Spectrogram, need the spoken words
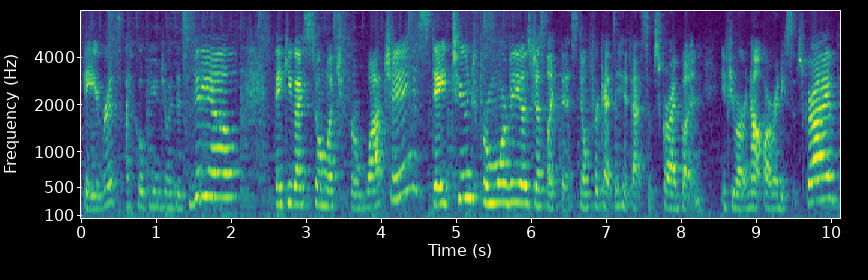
favorites. I hope you enjoyed this video. Thank you guys so much for watching. Stay tuned for more videos just like this. Don't forget to hit that subscribe button if you are not already subscribed,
